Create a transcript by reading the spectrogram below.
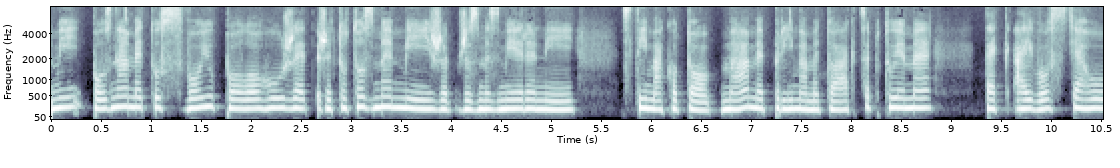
my poznáme tú svoju polohu, že, že toto sme my, že, že sme zmierení s tým, ako to máme, príjmame to a akceptujeme, tak aj vo vzťahu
